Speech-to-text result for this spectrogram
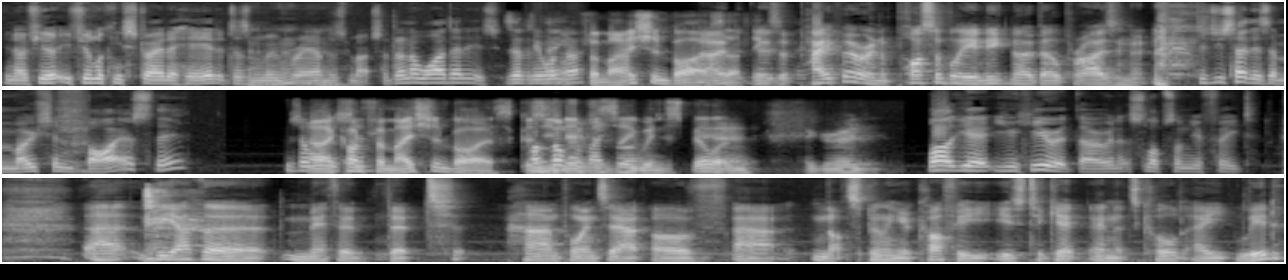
You know, if you're if you're looking straight ahead, it doesn't move around as much. I don't know why that is. Is that anyone know? Confirmation bias, I no, think. there's a paper and possibly an Ig Nobel Prize in it. Did you say there's a motion bias there? Is that what No, you said? confirmation bias because Oh, you never see when to spill yeah, it. agreed. Well, yeah, you hear it though, and it slops on your feet. Uh, the other method that Han points out of uh, not spilling your coffee is to get, and it's called a lid,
